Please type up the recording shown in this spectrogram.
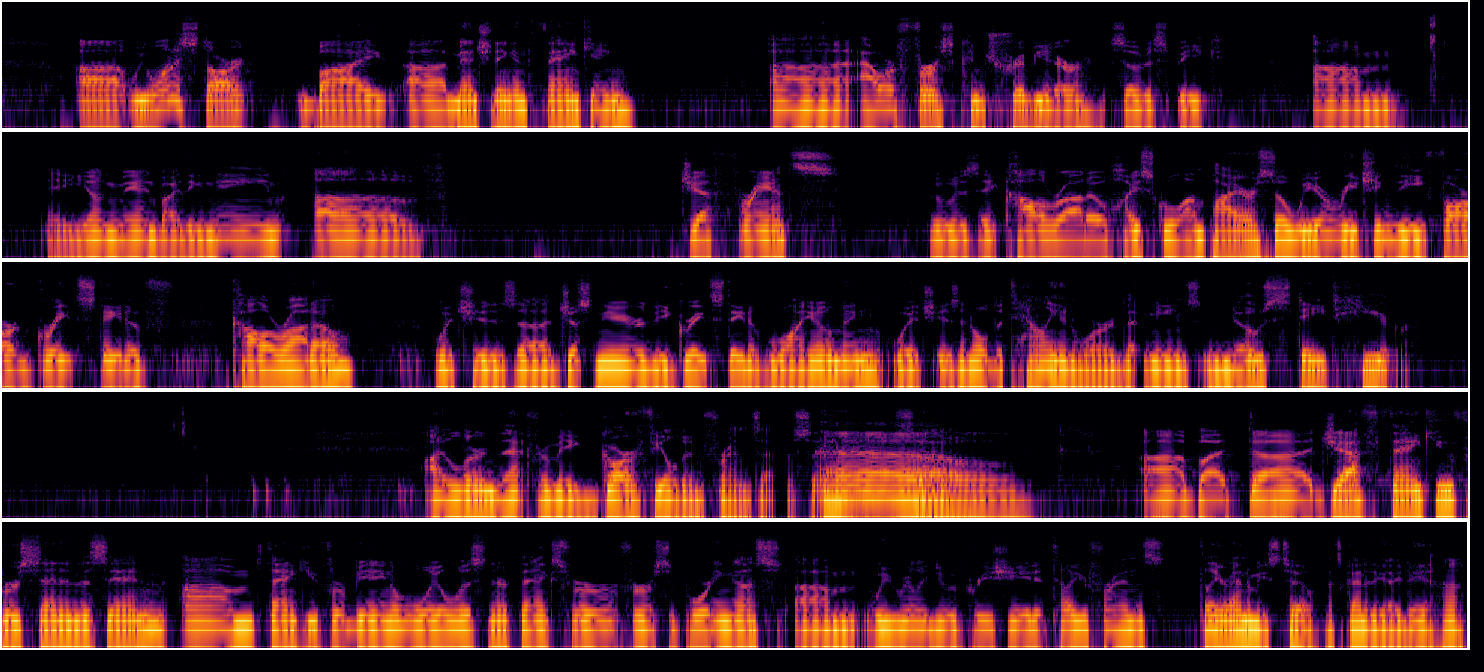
uh, we want to start by uh, mentioning and thanking uh, our first contributor so to speak um, a young man by the name of jeff france who is a colorado high school umpire so we are reaching the far great state of colorado which is uh, just near the great state of Wyoming, which is an old Italian word that means no state here. I learned that from a Garfield and Friends episode. So, oh, uh, but uh, Jeff, thank you for sending this in. Um, thank you for being a loyal listener. Thanks for for supporting us. Um, we really do appreciate it. Tell your friends, tell your enemies too. That's kind of the idea, huh?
